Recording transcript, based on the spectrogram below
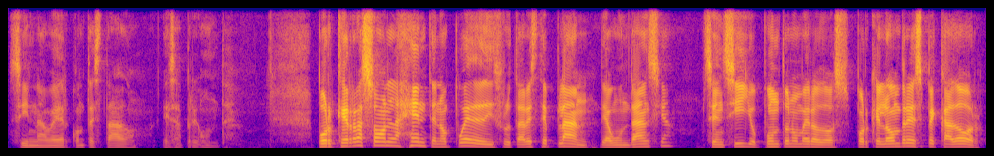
sin haber contestado esa pregunta. ¿Por qué razón la gente no puede disfrutar este plan de abundancia? Sencillo, punto número dos, porque el hombre es pecador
